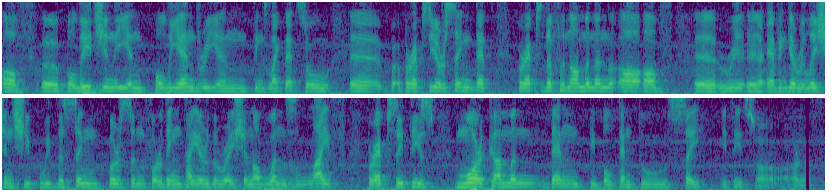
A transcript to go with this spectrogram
of uh, polygyny and polyandry and things like that. So uh, perhaps you're saying that perhaps the phenomenon of, of uh, uh, having a relationship with the same person for the entire duration of one's life, perhaps it is more common than people tend to say it is or, or not.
